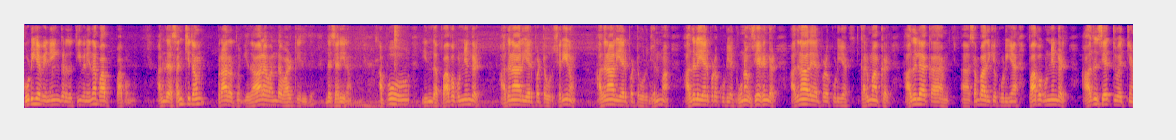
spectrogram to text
கொடிய வினைங்கிறது தீவினை தான் பா பார்ப்போம் அந்த சஞ்சிதம் பிராரத்தம் இதால் வந்த வாழ்க்கை இது இந்த சரீரம். அப்போ இந்த பாப புண்ணியங்கள் அதனால் ஏற்பட்ட ஒரு சரீரம் அதனால் ஏற்பட்ட ஒரு ஜென்மா அதில் ஏற்படக்கூடிய குண விசேஷங்கள் அதனால் ஏற்படக்கூடிய கர்மாக்கள் அதில் க சம்பாதிக்கக்கூடிய பாப புண்ணியங்கள் அது சேர்த்து வச்ச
